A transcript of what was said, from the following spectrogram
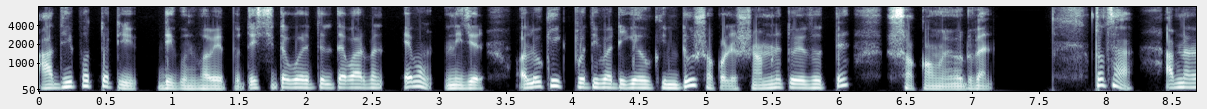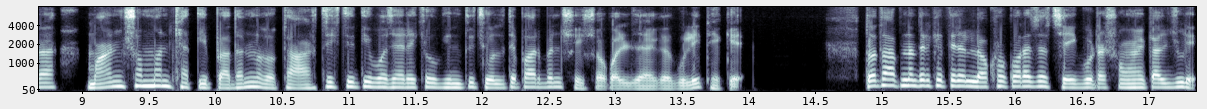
আধিপত্যটি দ্বিগুণভাবে প্রতিষ্ঠিত করে তুলতে পারবেন এবং নিজের অলৌকিক প্রতিভাটিকেও কিন্তু সকলের সামনে তুলে ধরতে সক্ষম হয়ে উঠবেন। তথা আপনারা মান সম্মান খ্যাতি প্রাধান্য তথা আর্থিক স্থিতি বজায় রেখেও কিন্তু চলতে পারবেন সেই সকল জায়গাগুলি থেকে। তথা আপনাদের ক্ষেত্রে লক্ষ্য করা যাচ্ছে এই গোটা সময়কাল জুড়ে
